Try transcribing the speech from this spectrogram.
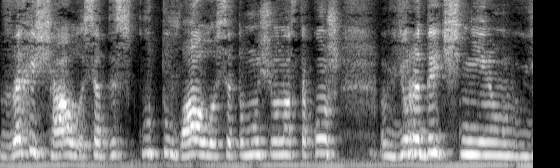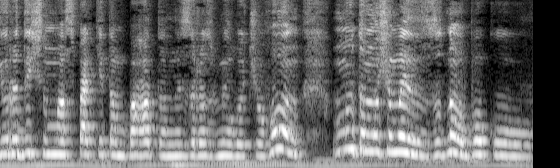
захищалося, дискутувалося, тому що у нас також в, юридичні, в юридичному аспекті там багато незрозуміло чого. Ну тому що ми з одного боку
